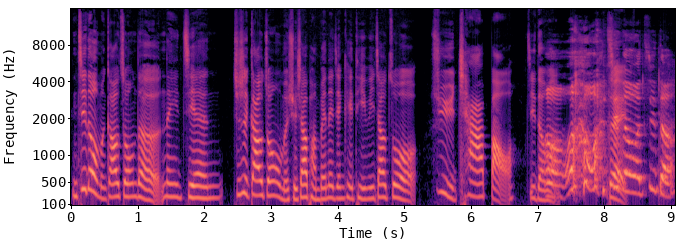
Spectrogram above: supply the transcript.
你记得我们高中的那一间，就是高中我们学校旁边那间 KTV 叫做巨插宝，记得吗？哦，我记得，我记得。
